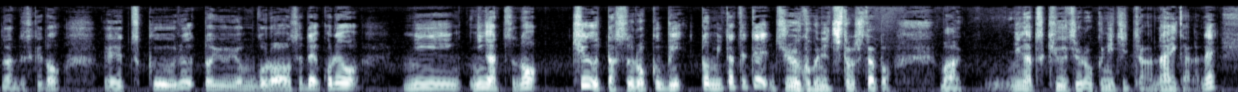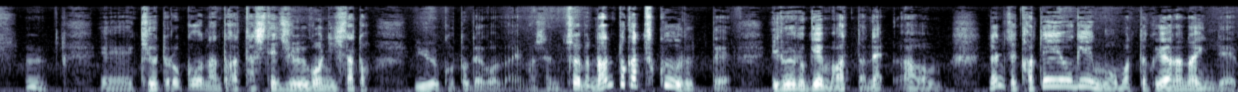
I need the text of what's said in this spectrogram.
なんですけど、えー、ツクールという読む語呂合わせで、これを 2, 2月の9たす6日と見立てて15日としたと。まあ、2月96日っていうのがないからね。うん。えー、9と6をなんとか足して15にしたということでございまして、ね、そういえばなんとかスクールっていろいろゲームあったね。あの、何せ家庭用ゲームを全くやらないんで、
